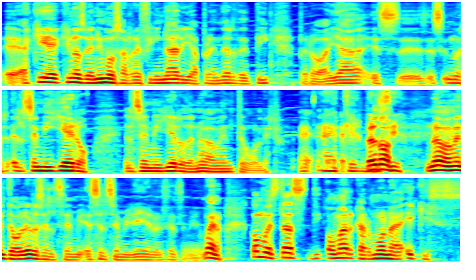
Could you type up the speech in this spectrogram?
Eh, aquí, aquí nos venimos a refinar y aprender de ti, pero allá es, es- es el semillero, el semillero de Nuevamente Bolero. Ah, bueno, Perdón, sí. Nuevamente Bolero es el, semi- es el semillero, es el semillero. Bueno, ¿cómo estás, Omar Carmona X?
